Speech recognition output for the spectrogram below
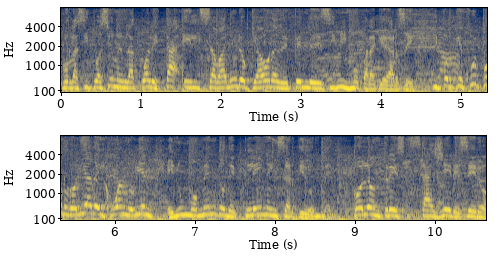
por la situación en la cual está el Sabalero que ahora depende de sí mismo para quedarse y porque fue por goleada y jugando bien en un momento de plena incertidumbre. Colón 3, Talleres 0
